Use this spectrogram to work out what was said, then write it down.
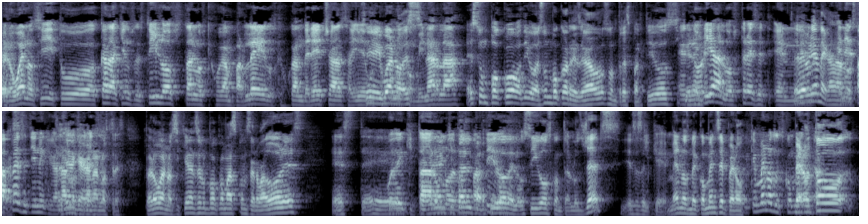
Pero bueno, sí, tú, cada quien sus estilos. Están los que juegan parlay, los que juegan derechas. Ahí Sí, bueno, es- combinarla. Es un poco, digo, es un poco arriesgado, son tres partidos. Si En quieren- teoría, los tres. se- En, se deberían de ganar En el los papel tres. se tienen que Se ganar, tienen los, que tres. ganar los tres. Pero bueno, si quieren ser un poco más conservadores, Este, Pueden quitar uno quitar el partido partidos. de los Eagles contra los Jets. Y ese es el que menos me convence, pero, El que menos les convence. pero, todo,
